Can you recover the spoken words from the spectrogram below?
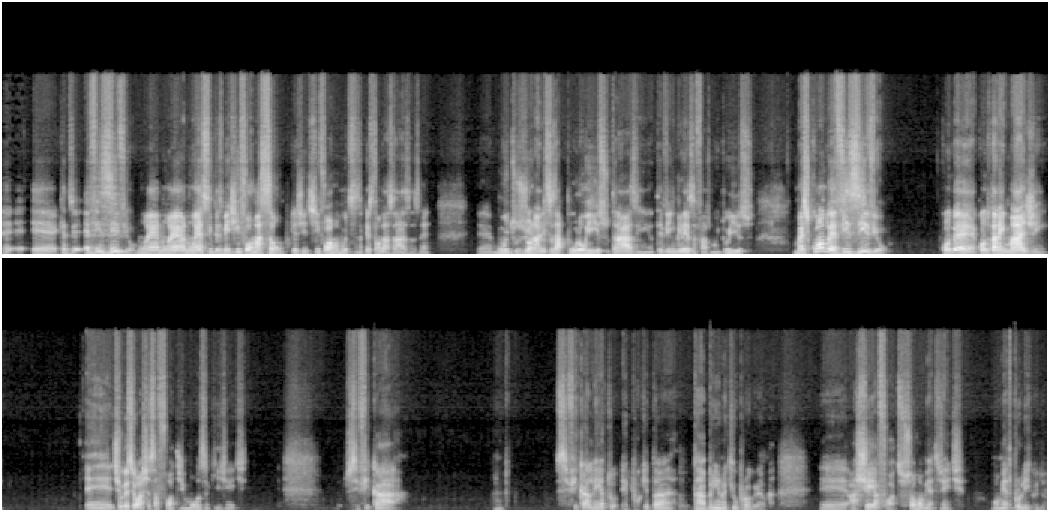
é, é, é, quer dizer, é visível, não é, não é, não é simplesmente informação, porque a gente se informa muito dessa questão das asas, né? É, muitos jornalistas apuram isso, trazem, a TV inglesa faz muito isso. Mas quando é visível, quando é quando está na imagem, é, deixa eu ver se eu acho essa foto de Monza aqui, gente. Se ficar se ficar lento é porque tá, tá abrindo aqui o programa. É, achei a foto. Só um momento, gente. Momento para o líquido.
